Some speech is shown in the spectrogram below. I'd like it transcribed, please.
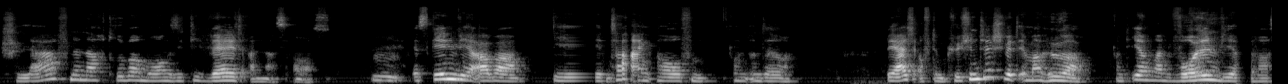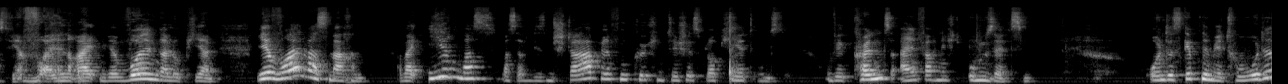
Schlaf eine Nacht drüber, morgen sieht die Welt anders aus. Mhm. Jetzt gehen wir aber jeden Tag einkaufen und unser Berg auf dem Küchentisch wird immer höher. Und irgendwann wollen wir was. Wir wollen reiten, wir wollen galoppieren, wir wollen was machen. Aber irgendwas, was auf diesem Stapel dem Küchentisch ist, blockiert uns. Wir können es einfach nicht umsetzen. Und es gibt eine Methode,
